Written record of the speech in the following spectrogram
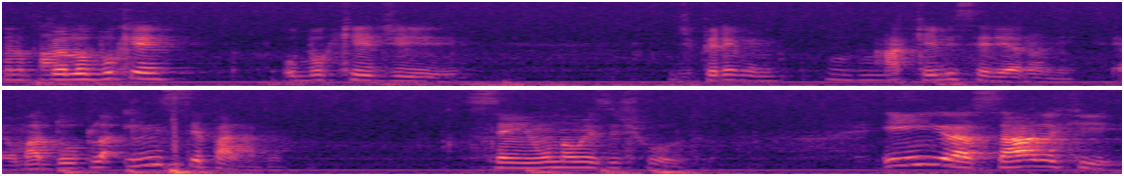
pelo, pelo buquê. O buquê de, de peregrino. Uhum. Aquele seria Aroni. É uma dupla inseparável. Sem um não existe o outro. E engraçado é que,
